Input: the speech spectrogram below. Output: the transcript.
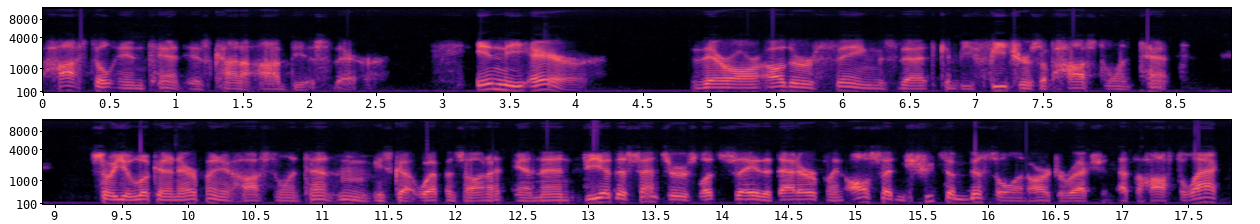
hostile intent is kind of obvious there. In the air, there are other things that can be features of hostile intent. So you look at an airplane, a hostile intent, hmm, he's got weapons on it. And then via the sensors, let's say that that airplane all of a sudden shoots a missile in our direction. That's a hostile act.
